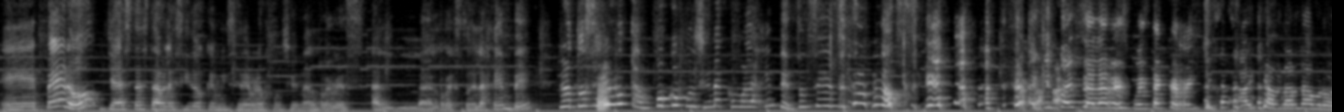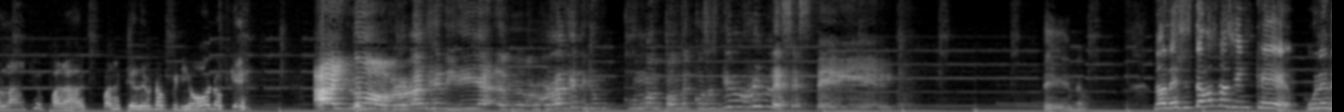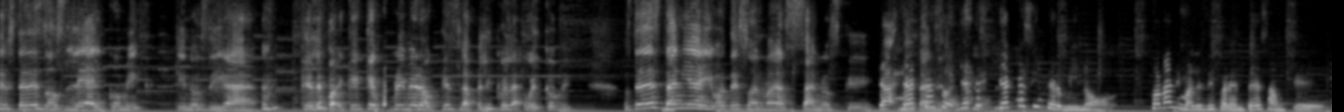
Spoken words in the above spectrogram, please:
Eh, pero ya está establecido que mi cerebro funciona al revés al, al resto de la gente, pero tu cerebro tampoco funciona como la gente, entonces no sé aquí cuál sea la respuesta correcta. Hay que hablarle a Brolange para, para que dé una opinión o qué. Ay, no, Brolange diría, eh, Brolange diría un, un montón de cosas bien horribles, este... Sí, no. No, necesitamos más bien que uno de ustedes dos lea el cómic y nos diga qué le qué- qué primero, qué es la película o el cómic. Ustedes, Tania y Bote, son más sanos que. Ya, ya, que caso- ya, ya casi terminó. Son animales diferentes, aunque.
